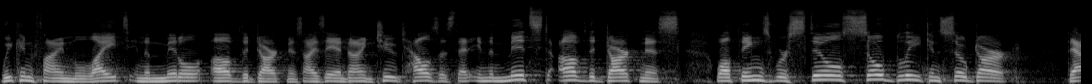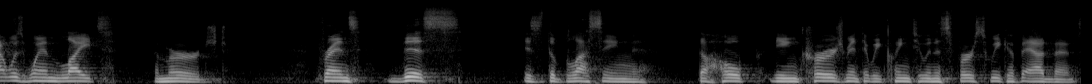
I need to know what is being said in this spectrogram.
We can find light in the middle of the darkness. Isaiah 9 2 tells us that in the midst of the darkness, while things were still so bleak and so dark, that was when light emerged. Friends, this is the blessing, the hope, the encouragement that we cling to in this first week of Advent.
